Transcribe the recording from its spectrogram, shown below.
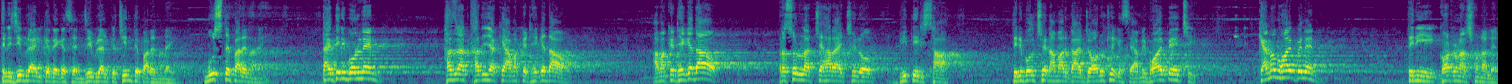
তিনি জিব্রাইলকে দেখেছেন। জিব্রাইলকে চিনতে পারেন নাই, বুঝতে পারেন নাই। তাই তিনি বললেন হজরত খাদিজাকে আমাকে ঢেকে দাও। আমাকে ঢেকে দাও। রসোল্লার চেহারায় ছিল ভীতির সাপ তিনি বলছেন, আমার গায়ে জ্বর উঠে গেছে, আমি ভয় পেয়েছি। কেন ভয় পেলেন? তিনি ঘটনা শোনালেন।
